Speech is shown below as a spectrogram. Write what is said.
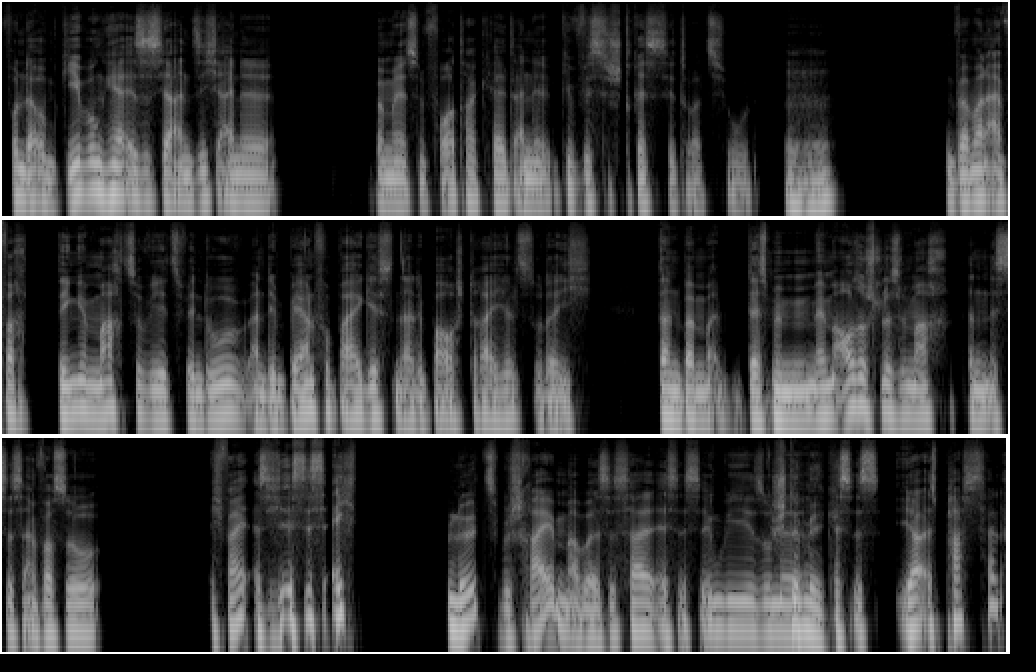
von der Umgebung her ist es ja an sich eine, wenn man jetzt einen Vortrag hält, eine gewisse Stresssituation. Mhm. Und wenn man einfach Dinge macht, so wie jetzt, wenn du an dem Bären vorbeigehst und da den Bauch streichelst oder ich dann beim, das mit, mit dem Autoschlüssel mache, dann ist das einfach so, ich weiß, also ich, es ist echt blöd zu beschreiben, aber es ist halt, es ist irgendwie so eine. Stimmig. Es ist, ja, es passt halt,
